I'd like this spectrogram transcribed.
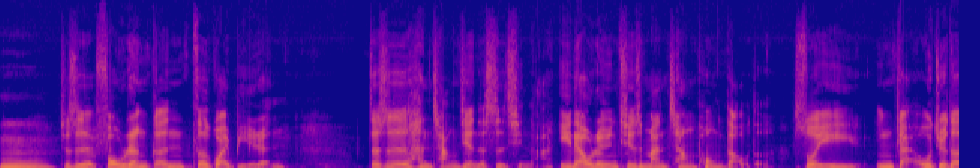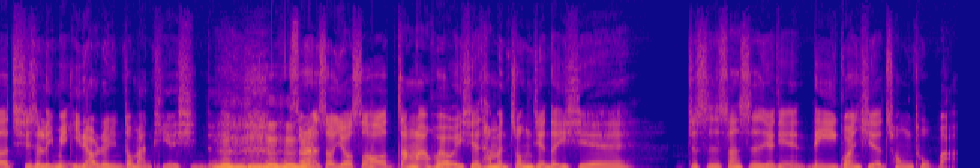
嗯，就是否认跟责怪别人。这是很常见的事情啊，医疗人员其实蛮常碰到的，所以应该我觉得其实里面医疗人员都蛮贴心的。虽然说有时候当然会有一些他们中间的一些，就是算是有点利益关系的冲突吧。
